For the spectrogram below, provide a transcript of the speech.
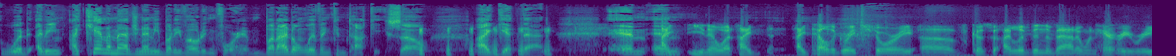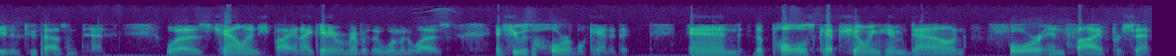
would. I mean, I can't imagine anybody voting for him, but I don't live in Kentucky, so I get that. And and I, you know what? I I tell the great story of because I lived in Nevada when Harry Reid in 2010 was challenged by, and I can't even remember who the woman was, and she was a horrible candidate, and the polls kept showing him down four and five percent,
